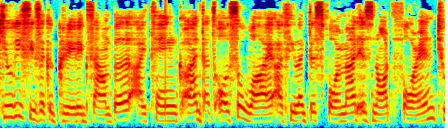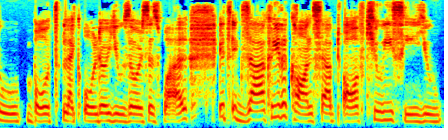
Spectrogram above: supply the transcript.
QVC is like a great example. I think, and that's also why I feel like this format is not foreign to both like older users as well. It's exactly the concept of QVC. You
